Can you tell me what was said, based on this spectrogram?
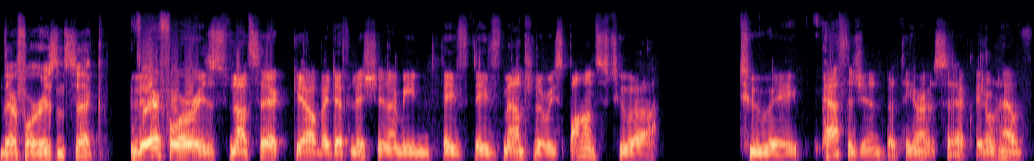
therefore, isn't sick. Therefore, is not sick. Yeah, by definition. I mean, they've they've mounted a response to a to a pathogen, but they aren't sick. They don't have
